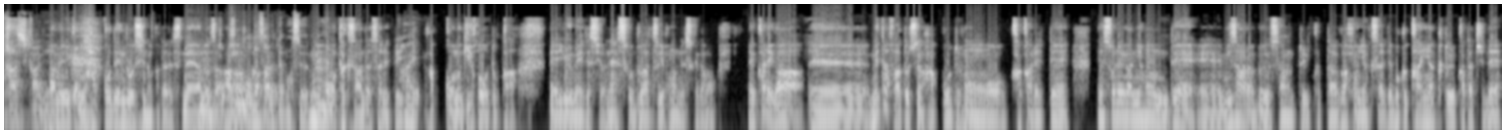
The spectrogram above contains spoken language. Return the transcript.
確かにアメリカの発酵伝道師の方ですね。あの、うんざあの本も出されてますよね。うん本をたくさん出されていて、はい発酵の技法とか、えー有名ですよね。すごい分厚い本ですけども。え彼が、えーメタファーとしての発行という本を書かれて、で、それが日本で、えー水原文さんという方が翻訳されて、僕、漢訳という形で、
